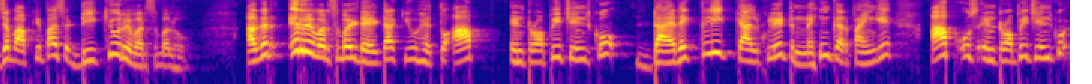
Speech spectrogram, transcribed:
जब आपके पास डी क्यू रिवर्सिबल हो। अगर इरिवर्सिबल डेल्टा क्यू है तो आप इंट्रोपी चेंज को डायरेक्टली कैलकुलेट नहीं कर पाएँगे आप उस इंट्रोपी चेंज को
